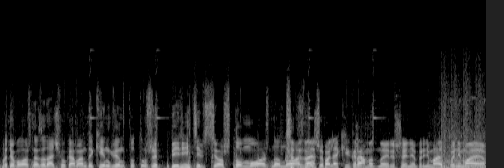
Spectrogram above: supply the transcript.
противоположная задача у команды Kinguin, тут уже берите все, что можно, но, Кстати, опять знаешь, же, поляки грамотное решение принимают, понимая,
